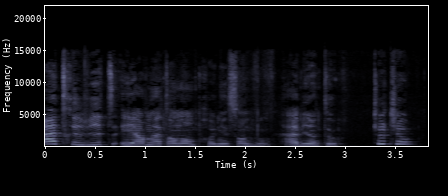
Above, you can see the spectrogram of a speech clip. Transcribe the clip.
à très vite et en attendant, prenez soin de vous. À bientôt. Ciao ciao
